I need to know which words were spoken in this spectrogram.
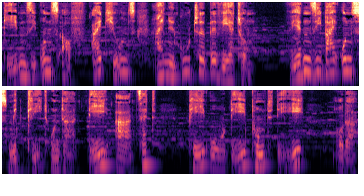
geben Sie uns auf iTunes eine gute Bewertung. Werden Sie bei uns Mitglied unter dazpod.de oder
